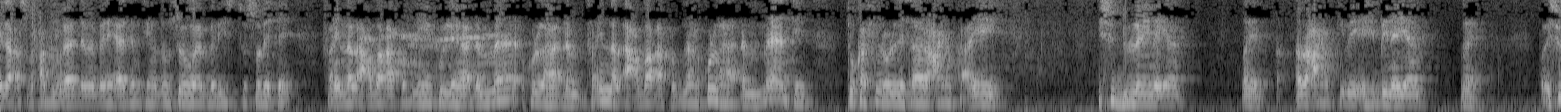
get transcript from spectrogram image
idaa asbaxa bnu aadama bani aadamkii hadduu soo waabariisto subxi faina alacdaaa xubnihi kullahaa alacdaaa xubnaha kullahaa dhammaanteed tukafiru lisaana carabka ayay isu duleynayaan ama carabkiibay ehbinayaan waa isu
